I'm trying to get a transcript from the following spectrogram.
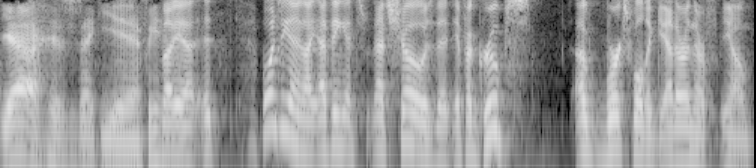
yeah. It's just like yeah. If we, But yeah, it, but once again, like, I think it's that shows that if a group's uh, works well together and they're you know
